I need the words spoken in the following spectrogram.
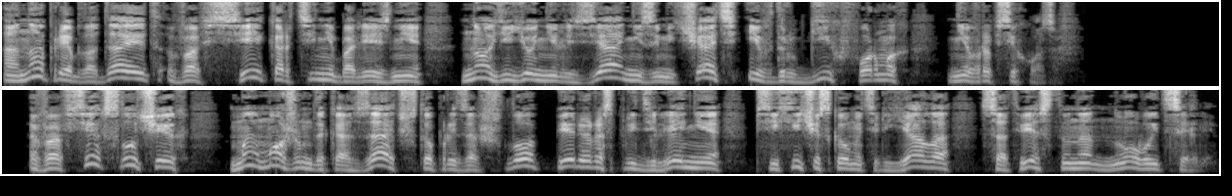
Она преобладает во всей картине болезни, но ее нельзя не замечать и в других формах невропсихозов. Во всех случаях мы можем доказать, что произошло перераспределение психического материала соответственно новой цели.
